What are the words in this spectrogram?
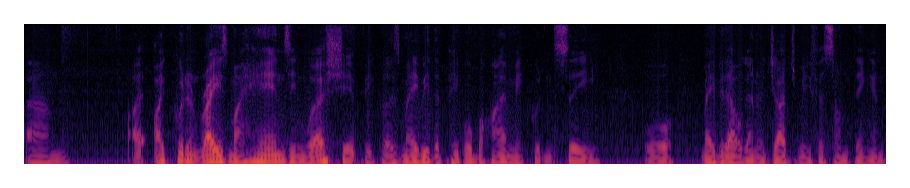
um, I, I couldn't raise my hands in worship because maybe the people behind me couldn't see, or maybe they were going to judge me for something, and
